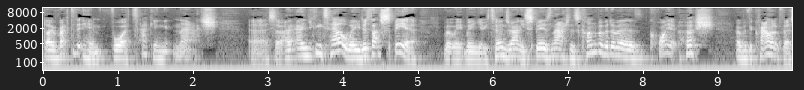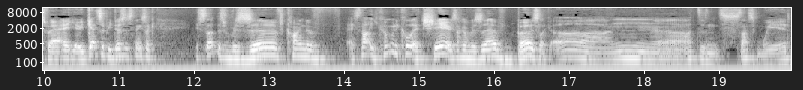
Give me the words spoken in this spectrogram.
directed at him for attacking Nash. Uh, so, and, and you can tell when he does that spear, but when, when you know, he turns around, he spears Nash. There's kind of a bit of a quiet hush over the crowd at first, where you know, he gets up, he does his things like it's like this reserved kind of. It's not you can't really call it a cheer. It's like a reserved buzz, like oh, mm, uh, that doesn't. That's weird.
